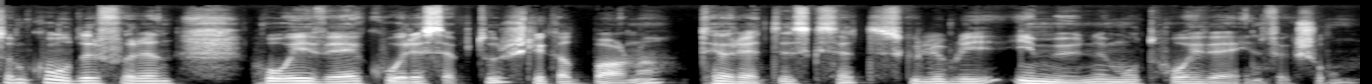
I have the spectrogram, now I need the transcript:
som koder for en hiv-koreseptor, slik at barna, teoretisk sett, skulle bli immune mot hiv-infeksjon.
